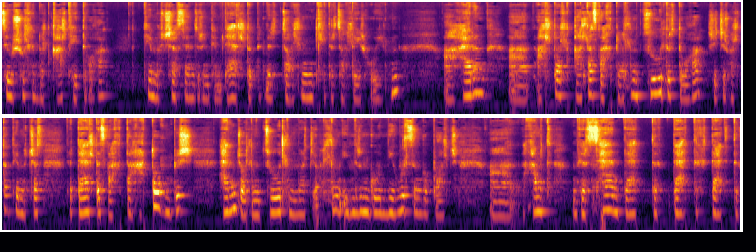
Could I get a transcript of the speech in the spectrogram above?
цэвэршүүлэхэд бол галт хийдэг байгаа. Тийм учраас янз бүрийн тэм дайралтууд бид нэр зовлон дэлхийд зовлон ирэх үед нь а харин алт бол галаас гарахт улам зүүлэрдэг байгаа шижир болдог. Тийм учраас тэр дайлтаас гарахтаа хатуу хүн биш харин ч улам зүүлмэрж улам инэрэнгүү нэгүүлсэнгөө болж хамт үнэхээр сайн дайтдаг дайтдаг дайтдаг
